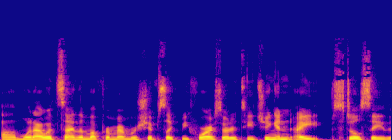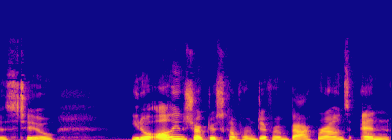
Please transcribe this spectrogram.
um, when I would sign them up for memberships, like before I started teaching, and I still say this too, you know, all the instructors come from different backgrounds and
